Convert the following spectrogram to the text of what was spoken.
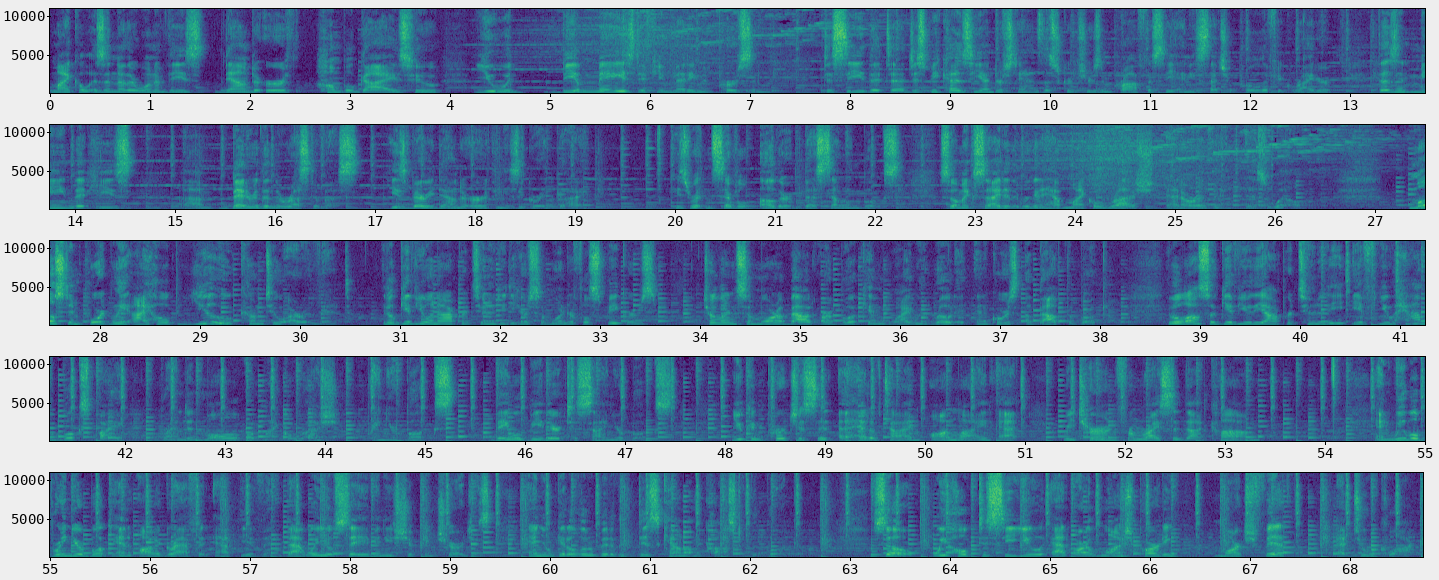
Michael is another one of these down to earth, humble guys who you would be amazed if you met him in person to see that uh, just because he understands the scriptures and prophecy and he's such a prolific writer doesn't mean that he's um, better than the rest of us. He's very down to earth and he's a great guy. He's written several other best selling books. So I'm excited that we're going to have Michael Rush at our event as well. Most importantly, I hope you come to our event. It'll give you an opportunity to hear some wonderful speakers, to learn some more about our book and why we wrote it, and of course, about the book. It will also give you the opportunity, if you have books by Brandon Mull or Michael Rush, bring your books. They will be there to sign your books. You can purchase it ahead of time online at returnfromrysa.com and we will bring your book and autograph it at the event. That way you'll save any shipping charges and you'll get a little bit of a discount on the cost of the book. So we hope to see you at our launch party March 5th at 2 o'clock.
